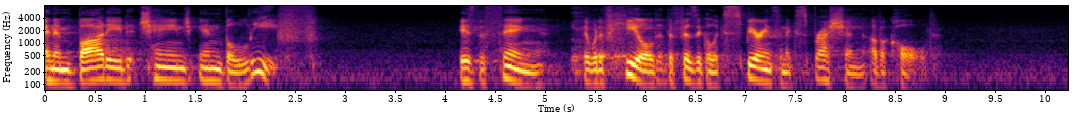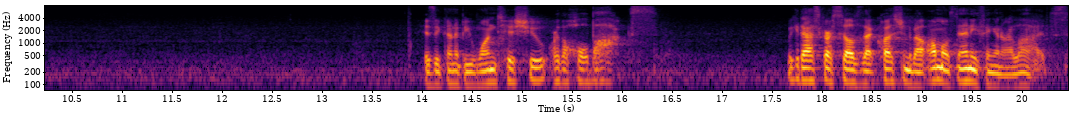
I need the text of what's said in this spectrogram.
an embodied change in belief is the thing that would have healed the physical experience and expression of a cold. Is it going to be one tissue or the whole box? We could ask ourselves that question about almost anything in our lives.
